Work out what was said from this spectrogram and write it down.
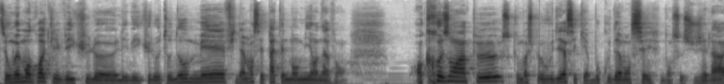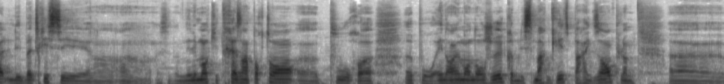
c'est au même endroit que les véhicules, les véhicules autonomes, mais finalement, c'est pas tellement mis en avant. En creusant un peu, ce que moi je peux vous dire, c'est qu'il y a beaucoup d'avancées dans ce sujet-là. Les batteries, c'est un, élément qui est très important euh, pour, euh, pour énormément d'enjeux, comme les smart grids par exemple. Euh,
